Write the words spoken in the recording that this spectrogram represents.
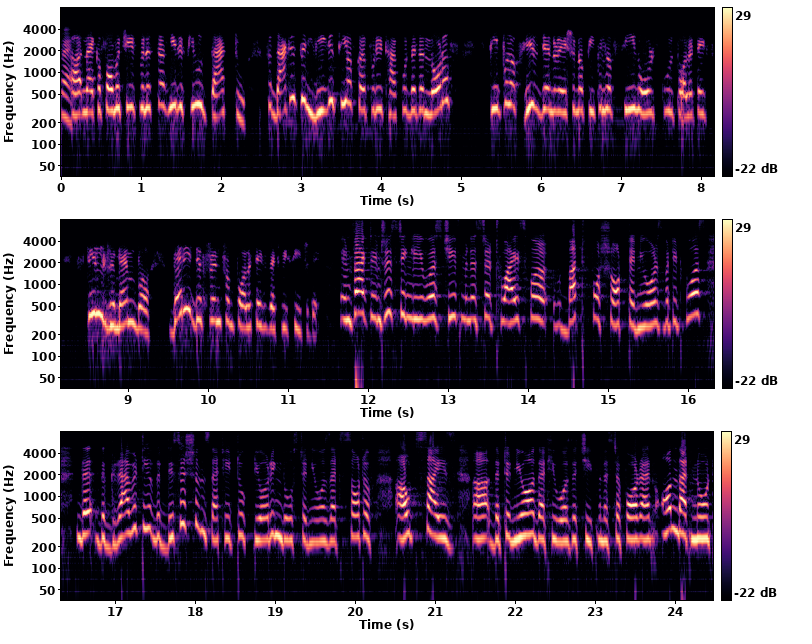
Right. uh, like a former chief minister. He refused that too. So that is the legacy of Karpuri Thakur that a lot of people of his generation or people who have seen old school politics still remember, very different from politics that we see today. In fact, interestingly, he was chief minister twice for but for short tenures, but it was the, the gravity of the decisions that he took during those tenures that sort of outsize uh, the tenure that he was the chief minister for. And on that note,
